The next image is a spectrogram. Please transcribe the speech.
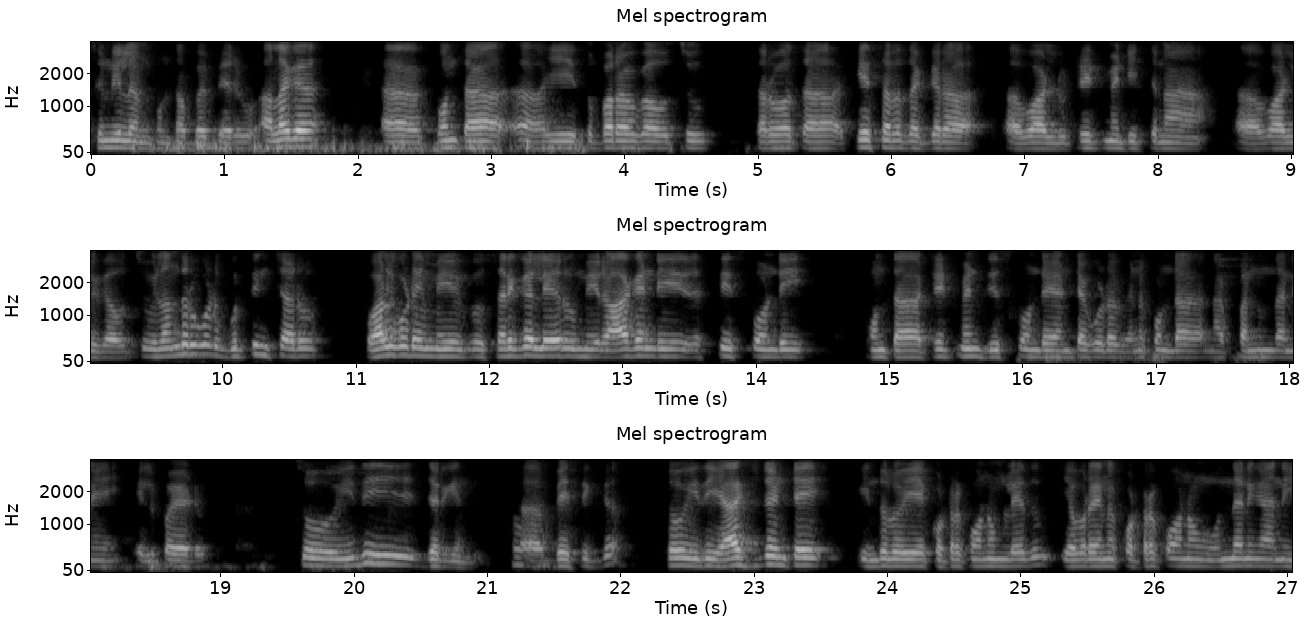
సునీల్ అనుకుంటా అబ్బాయి పేరు. అలాగా కొంత ఈ సుబ్బారావు కావచ్చు తర్వాత కేసర దగ్గర వాళ్ళు ట్రీట్మెంట్ ఇచ్చిన వాళ్ళు కావచ్చు వీళ్ళందరూ కూడా గుర్తించారు. వాళ్ళు కూడా మీకు సరిగ్గా లేరు మీరు ఆగండి రెస్ట్ తీసుకోండి కొంత ట్రీట్మెంట్ తీసుకోండి అంటే కూడా వినకుండా నాకు పని ఉందని వెళ్ళిపోయాడు. సో ఇది జరిగింది బేసిక్గా. సో ఇది యాక్సిడెంటే ఇందులో ఏ కుట్ర కోణం లేదు. ఎవరైనా కుట్ర కోణం ఉందని కానీ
